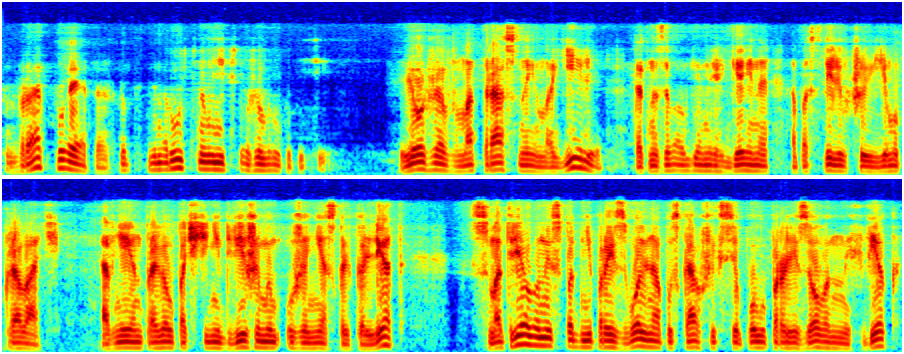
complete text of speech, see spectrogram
Брат поэта собственноручно уничтожил рукописи. Лежа в матрасной могиле, как называл Генрих Гейне опостылевшую ему кровать, а в ней он провел почти недвижимым уже несколько лет, смотрел он из-под непроизвольно опускавшихся полупарализованных век,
